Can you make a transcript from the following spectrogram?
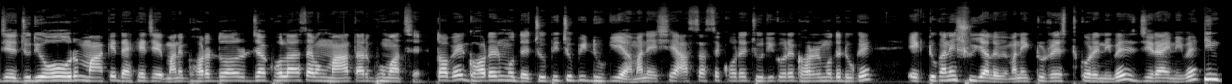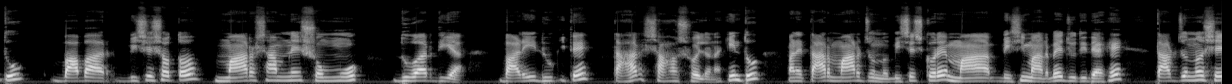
যে যদি ওর মাকে দেখে যে মানে ঘরের দরজা খোলা আছে এবং মা তার ঘুমাচ্ছে, তবে ঘরের মধ্যে চুপি চুপি ঢুকিয়া মানে সে আস্তে আস্তে করে চুরি করে ঘরের মধ্যে ঢুকে একটুখানি শুইয়া লবে মানে একটু রেস্ট করে নিবে, জিরায় নিবে। কিন্তু বাবার, বিশেষত মার সামনে সম্মুখ দুয়ার দিয়া বাড়ি ঢুকিতে তাহার সাহস হইল না। কিন্তু মানে তার মার জন্য, বিশেষ করে মা বেশি মারবে যদি দেখে, তার জন্য সে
